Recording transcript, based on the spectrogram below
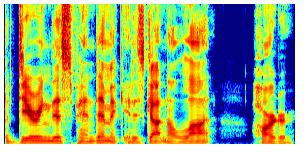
But during this pandemic, it has gotten a lot harder.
